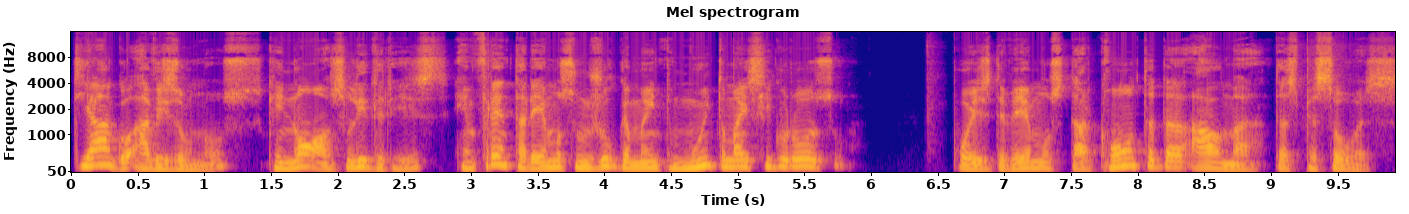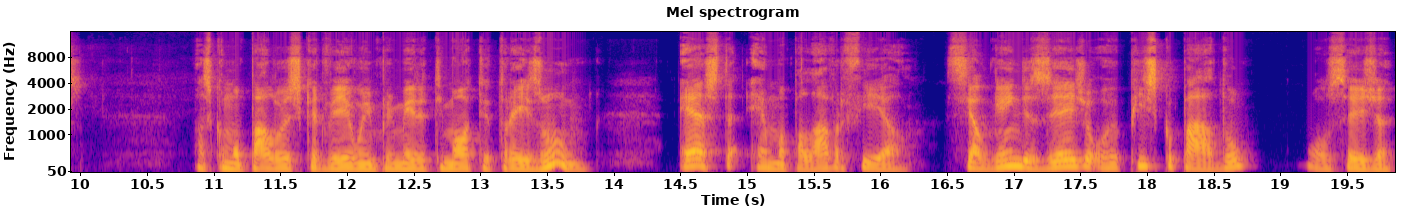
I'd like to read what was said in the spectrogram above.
Tiago avisou-nos que nós, líderes, enfrentaremos um julgamento muito mais rigoroso pois devemos dar conta da alma das pessoas. Mas como Paulo escreveu em 1 Timóteo 3:1, esta é uma palavra fiel. Se alguém deseja o episcopado, ou seja,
